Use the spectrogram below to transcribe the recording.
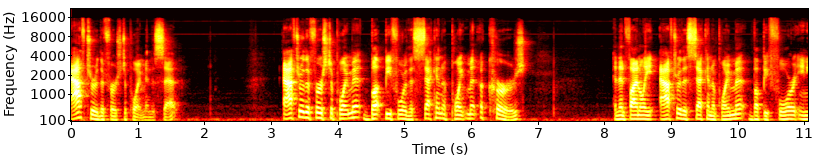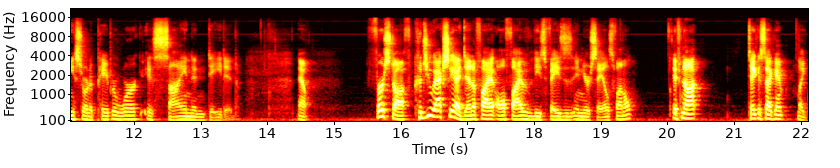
after the first appointment is set. After the first appointment, but before the second appointment occurs. And then finally, after the second appointment, but before any sort of paperwork is signed and dated. Now, First off, could you actually identify all five of these phases in your sales funnel? If not, take a second. Like,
